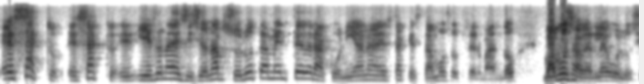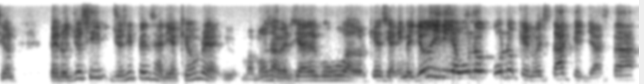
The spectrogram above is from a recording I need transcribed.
exacto, exacto. Y es una decisión absolutamente draconiana esta que estamos observando. Vamos a ver la evolución. Pero yo sí, yo sí pensaría que, hombre, vamos a ver si hay algún jugador que se anime. Yo diría uno, uno que no está, que ya está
